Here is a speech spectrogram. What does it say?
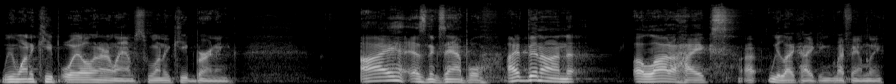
We want to keep oil in our lamps, we want to keep burning. I, as an example, I've been on a lot of hikes. We like hiking, my family.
